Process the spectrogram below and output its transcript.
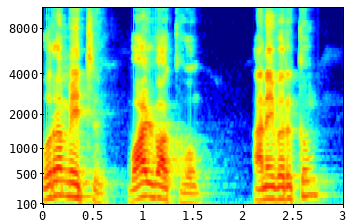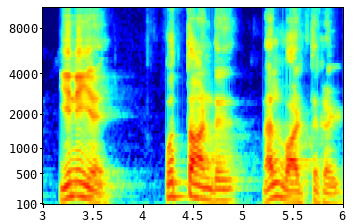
உரமேற்று வாழ்வாக்குவோம். அனைவருக்கும் இனிய புத்தாண்டு நல்வாழ்த்துகள்.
